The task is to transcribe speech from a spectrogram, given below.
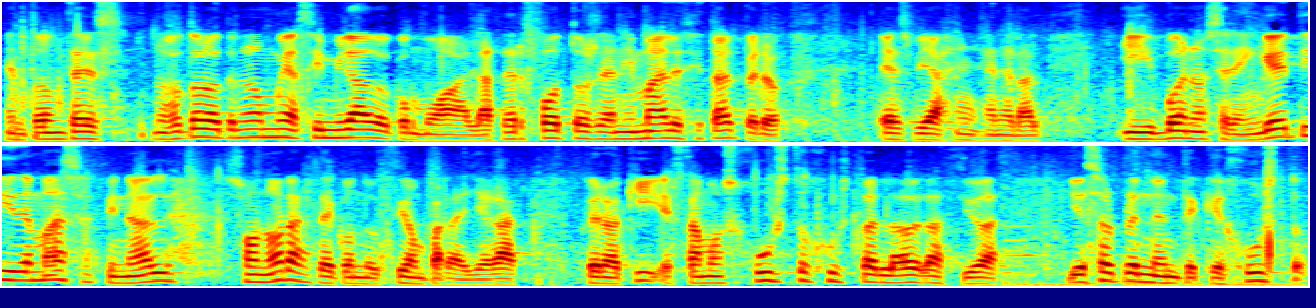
Entonces, nosotros lo tenemos muy asimilado como al hacer fotos de animales y tal, pero es viaje en general. Y bueno, Serengeti y demás, al final son horas de conducción para llegar. Pero aquí estamos justo, justo al lado de la ciudad. Y es sorprendente que justo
